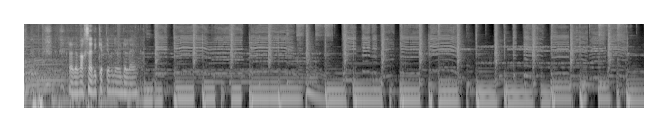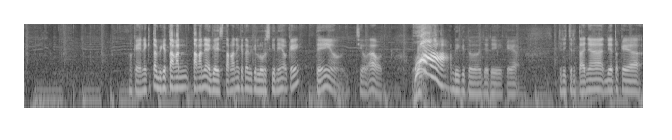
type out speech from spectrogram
Rada maksa dikit ya udah lah ya Oke, ini kita bikin tangan tangannya guys. Tangannya kita bikin lurus gini, oke? Okay? Damn, chill out. Wah, dia gitu. Jadi kayak jadi ceritanya dia tuh kayak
